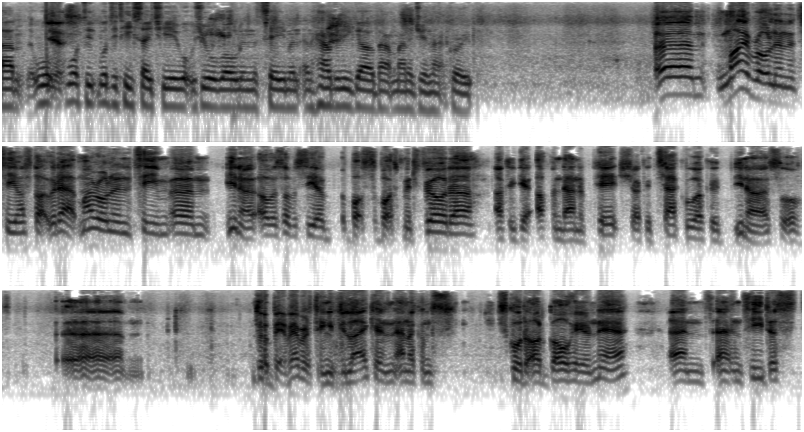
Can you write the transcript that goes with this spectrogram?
Um, what, yes. what, did, what did he say to you? What was your role in the team, and, and how did he go about managing that group? Um, my role in the team, I'll start with that. My role in the team, um, you know, I was obviously a box to box midfielder. I could get up and down the pitch. I could tackle. I could, you know, sort of um, do a bit of everything, if you like, and, and I can score the odd goal here and there. And and he just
